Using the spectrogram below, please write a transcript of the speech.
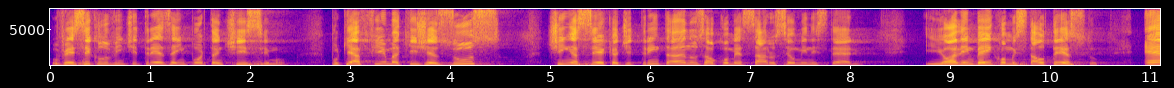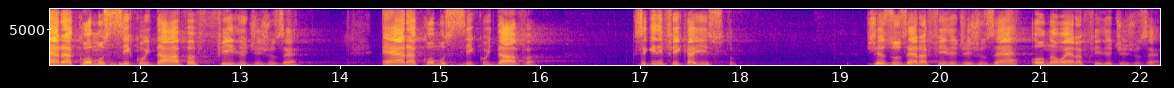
O versículo 23 é importantíssimo, porque afirma que Jesus tinha cerca de 30 anos ao começar o seu ministério. E olhem bem como está o texto. Era como se cuidava filho de José. Era como se cuidava. O que significa isto? Jesus era filho de José ou não era filho de José?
